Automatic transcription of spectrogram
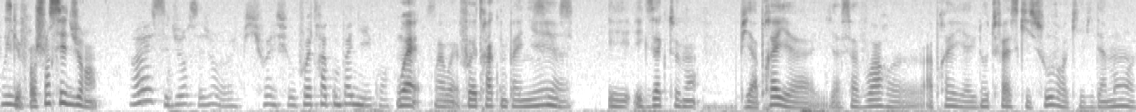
parce que franchement c'est dur hein. ouais c'est dur c'est dur et puis ouais faut, faut être accompagné quoi ouais ouais ouais faut être accompagné et exactement puis après il y a, y a, savoir après il y a une autre phase qui s'ouvre qui est évidemment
